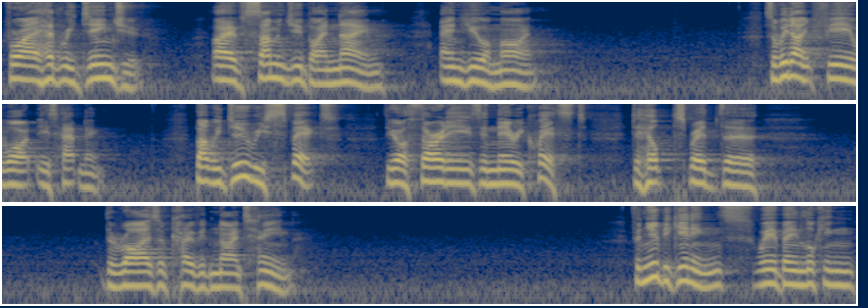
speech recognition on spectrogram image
for I have redeemed you. I have summoned you by name, and you are mine. So we don't fear what is happening but we do respect the authorities in their request to help spread the, the rise of COVID 19. For new beginnings, we've been looking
